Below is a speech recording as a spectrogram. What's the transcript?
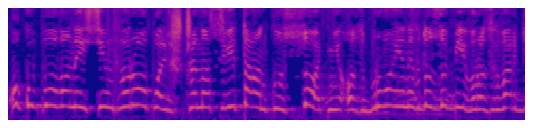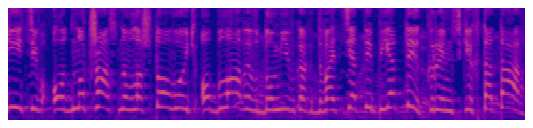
Окупований Сімферополь ще на світанку сотні озброєних до зубів розгвардійців одночасно влаштовують облави в домівках 25 кримських татар.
